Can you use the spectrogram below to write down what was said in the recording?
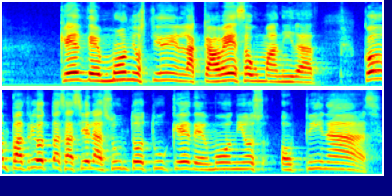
¿Qué demonios tienen en la cabeza humanidad? Compatriotas, así el asunto, ¿tú qué demonios opinas?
